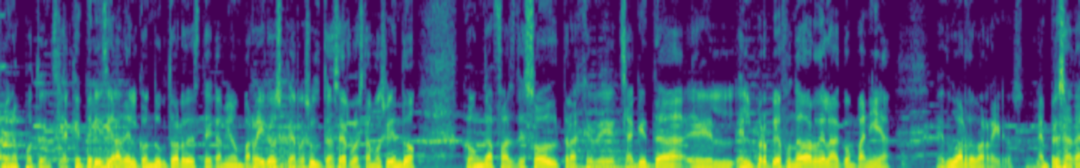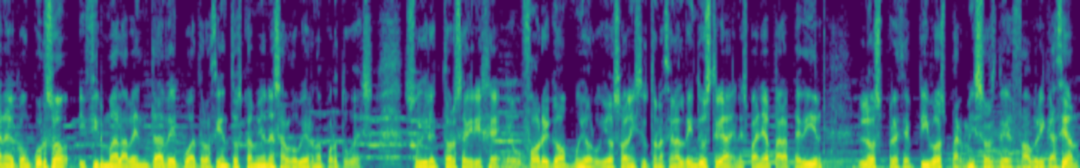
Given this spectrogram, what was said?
menos potencia. Qué pericia la del conductor de este camión Barreiros, que resulta ser, lo estamos viendo, con gafas de sol, traje de chaqueta, el, el, propio fundador de la compañía, Eduardo Barreiros. La empresa gana el concurso y firma la venta de 400 camiones al gobierno portugués. Su director se dirige eufórico, muy orgulloso, al Instituto Nacional de Industria en España para pedir los preceptivos permisos de fabricación,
